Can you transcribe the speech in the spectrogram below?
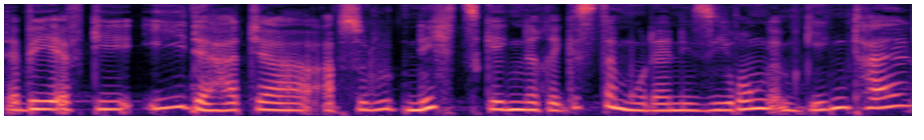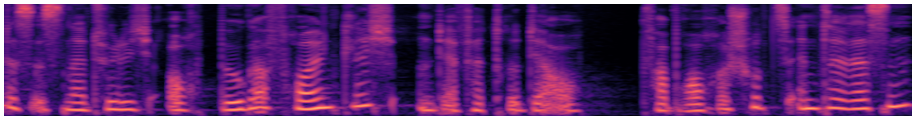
Der BFDI, der hat ja absolut nichts gegen eine Registermodernisierung. Im Gegenteil, das ist natürlich auch bürgerfreundlich und er vertritt ja auch Verbraucherschutzinteressen.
